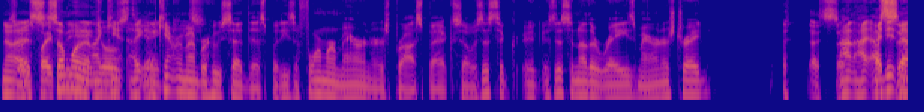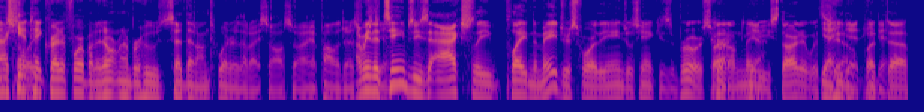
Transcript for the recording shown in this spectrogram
No, So he's it's played for someone, and I can't, I, I can't remember who said this, but he's a former Mariners prospect. So is this a, is this another Rays Mariners trade? I, I, I did. I can't take credit for it, but I don't remember who said that on Twitter that I saw. So I apologize. I mean, the teams he's actually played in the majors for the Angels, Yankees, the Brewers. So I don't. Correct, Maybe yeah. he started with Yeah, he Seattle, did, he but did. Uh,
